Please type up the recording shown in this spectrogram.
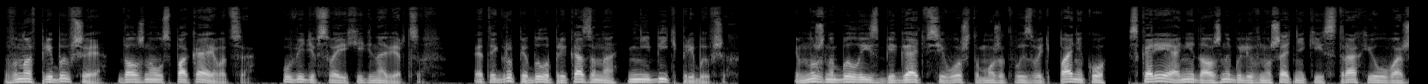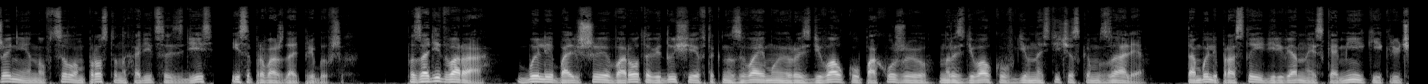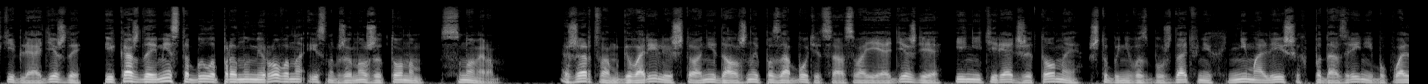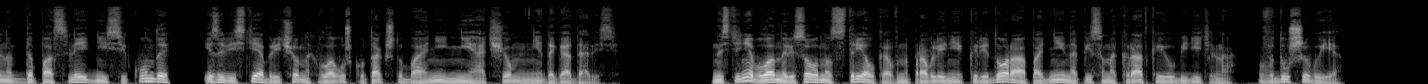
Вновь прибывшие должны успокаиваться, увидев своих единоверцев. Этой группе было приказано не бить прибывших. Им нужно было избегать всего, что может вызвать панику, скорее они должны были внушать некий страх и уважение, но в целом просто находиться здесь и сопровождать прибывших. Позади двора, были большие ворота, ведущие в так называемую раздевалку, похожую на раздевалку в гимнастическом зале. Там были простые деревянные скамейки и крючки для одежды, и каждое место было пронумеровано и снабжено жетоном с номером. Жертвам говорили, что они должны позаботиться о своей одежде и не терять жетоны, чтобы не возбуждать в них ни малейших подозрений буквально до последней секунды и завести обреченных в ловушку так, чтобы они ни о чем не догадались. На стене была нарисована стрелка в направлении коридора, а под ней написано кратко и убедительно «В душевые».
